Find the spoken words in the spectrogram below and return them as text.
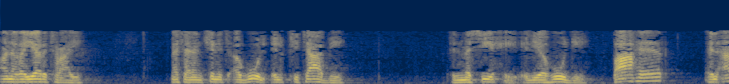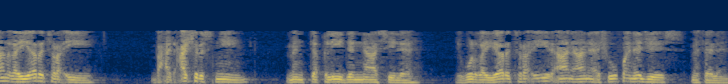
أنا غيرت رأيي. مثلا كنت أقول الكتابي المسيحي اليهودي طاهر الآن غيرت رأيي. بعد عشر سنين من تقليد الناس له يقول غيرت رأيي الآن أنا أشوفه نجس مثلا.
